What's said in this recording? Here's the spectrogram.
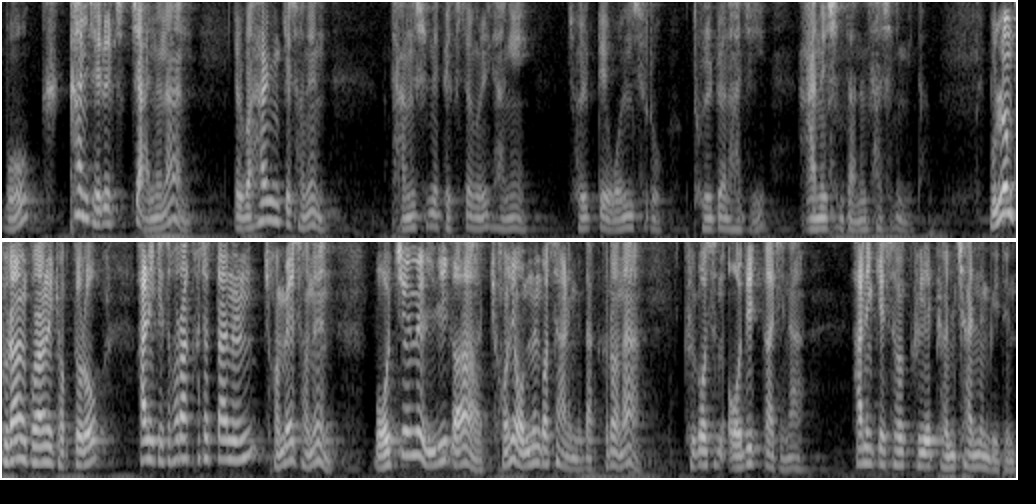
뭐 극한 죄를 짓지 않는 한 여러분 하나님께서는 당신의 백성을 향해 절대 원수로 돌변하지 않으신다는 사실입니다. 물론 그러한 고난을 겪도록 하나님께서 허락하셨다는 점에서는 뭐 어찌보면 일리가 전혀 없는 것은 아닙니다. 그러나 그것은 어디까지나 하나님께서 그의 변치 않는 믿음,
